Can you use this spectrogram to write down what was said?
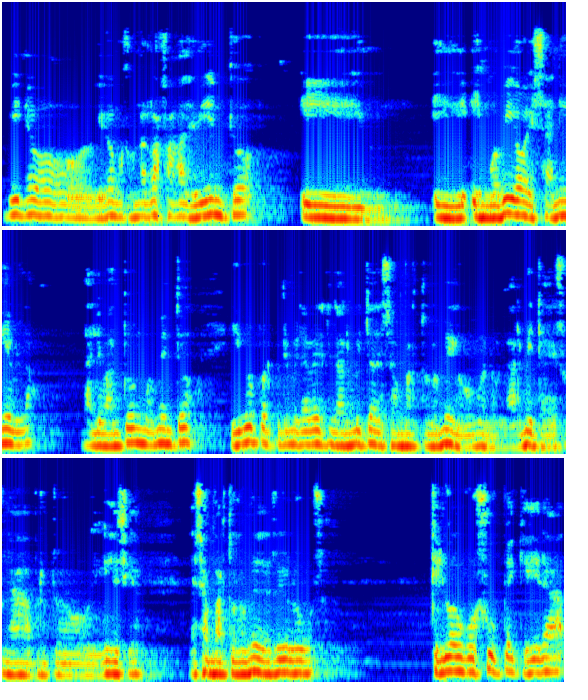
vino, digamos, una ráfaga de viento y, y, movió esa niebla, la levantó un momento y vio por primera vez la ermita de San Bartolomé, bueno, la ermita es una proto iglesia de San Bartolomé de Río Lobos, que luego supe que era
